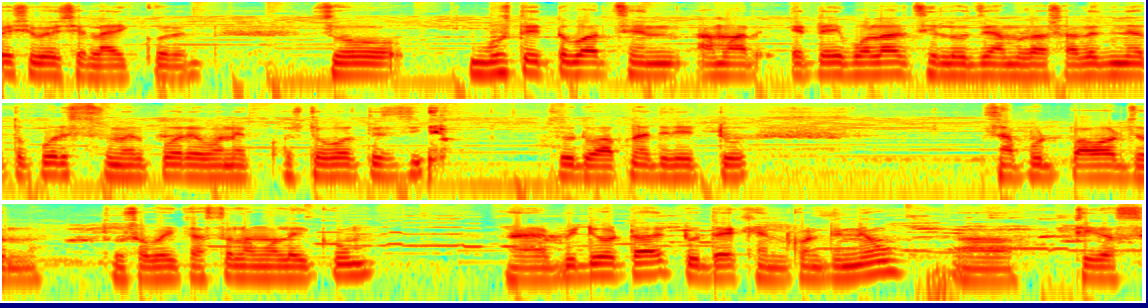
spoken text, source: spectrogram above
বেশি বেশি লাইক করেন। সো বুঝতেই তো পারছেন, আমার এটাই বলার ছিল যে আমরা সারাদিন এত পরিশ্রমের পরে অনেক কষ্ট করতেছি। শুধু আপনাদের একটু সাপোর্ট পাওয়ার জন্য। তো সবাইকে আসসালামু আলাইকুম। হ্যাঁ ভিডিওটা একটু দেখেন কন্টিনিউ ঠিক আছে।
